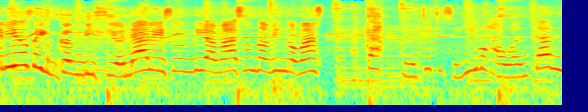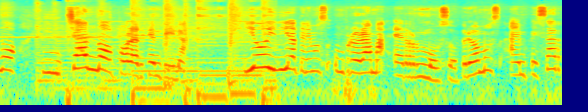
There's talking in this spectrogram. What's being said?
Bienvenidos a Incondicionales, un día más, un domingo más. Acá con el Chechi seguimos aguantando, hinchando por Argentina. Y hoy día tenemos un programa hermoso, pero vamos a empezar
